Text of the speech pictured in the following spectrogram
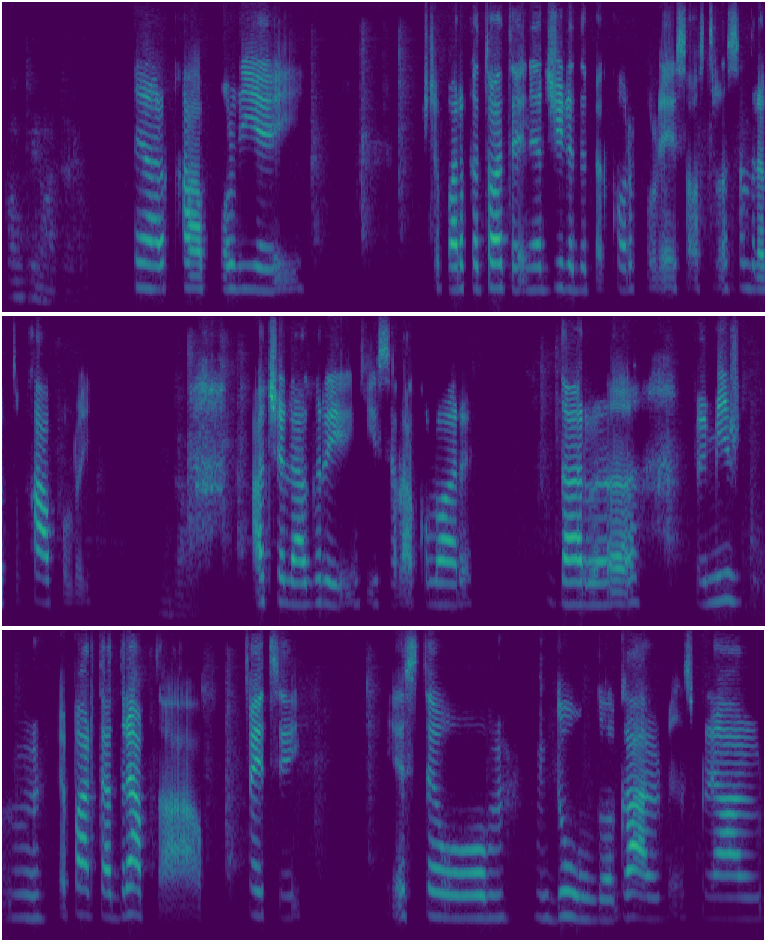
Continuă, te rog. Iar capul ei, nu știu, parcă toate energiile de pe corpul ei s-au strâns în dreptul capului. Da. acelea gri închise la culoare, dar uh, pe, mij- m, pe partea dreaptă a feței este o dungă galben spre alb,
